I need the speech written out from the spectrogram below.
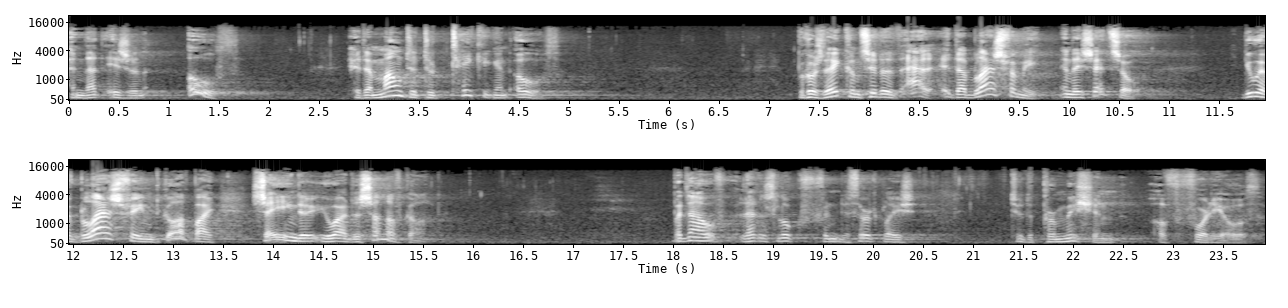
And that is an oath. It amounted to taking an oath because they considered that blasphemy, and they said so. You have blasphemed God by saying that you are the Son of God. But now let us look in the third place to the permission of for the oath.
